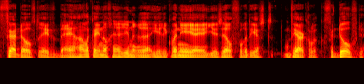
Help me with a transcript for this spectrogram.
verdoofd er even bij halen, kan je nog herinneren, Erik, wanneer je jezelf voor het eerst werkelijk verdoofde?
